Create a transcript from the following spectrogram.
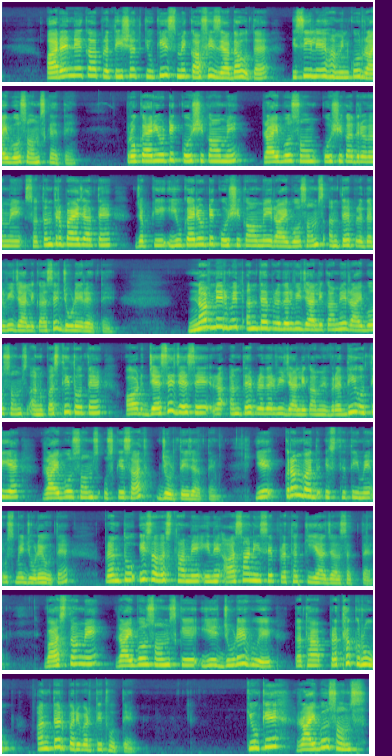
आरएनए का प्रतिशत क्योंकि इसमें काफ़ी ज़्यादा होता है इसीलिए हम इनको राइबोसोम्स कहते हैं। प्रोकैरियोटिक कोशिकाओं में राइबोसोम कोशिका द्रव्य में स्वतंत्र पाए जाते हैं, जबकि यूकैरियोटिक कोशिकाओं में राइबोसोम्स अंत प्रदर्वी जालिका से जुड़े रहते हैं। नवनिर्मित अंत प्रदर्वी जालिका में राइबोसोम्स अनुपस्थित होते हैं और जैसे जैसे अंत प्रदर्वी जालिका में वृद्धि होती है, राइबोसोम्स उसके साथ जुड़ते जाते हैं। ये क्रमबद्ध स्थिति में उसमें जुड़े होते हैं। परंतु इस अवस्था में इन्हें आसानी से पृथक किया जा सकता है। वास्तव में राइबोसोम्स के ये जुड़े हुए तथा पृथक रूप अंतर परिवर्तित होते हैं। क्योंकि राइबोसोम्स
